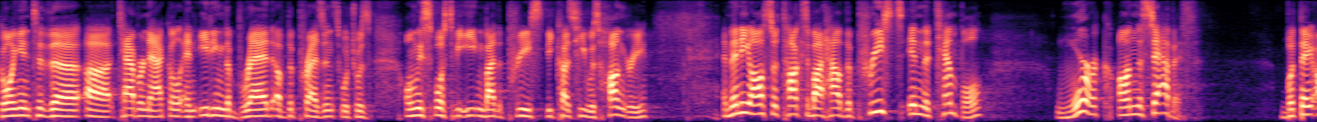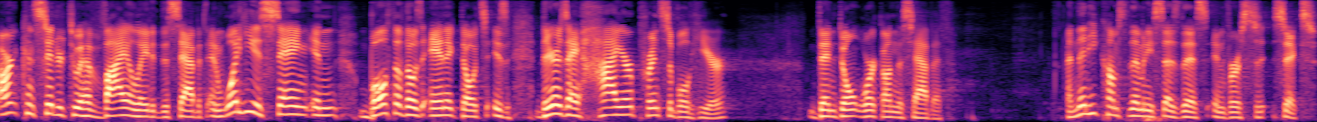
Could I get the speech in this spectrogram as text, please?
going into the uh, tabernacle and eating the bread of the presence, which was only supposed to be eaten by the priest because he was hungry. And then he also talks about how the priests in the temple work on the Sabbath, but they aren't considered to have violated the Sabbath. And what he is saying in both of those anecdotes is there's a higher principle here than don't work on the Sabbath. And then he comes to them and he says this in verse 6.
